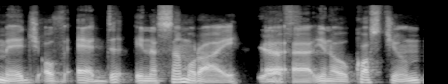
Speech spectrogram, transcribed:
image of ed in a samurai yes. uh, uh, you know, costume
